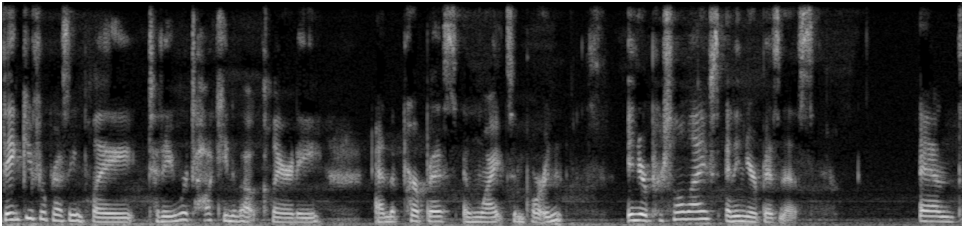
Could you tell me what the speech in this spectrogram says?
Thank you for pressing play. Today, we're talking about clarity and the purpose and why it's important in your personal lives and in your business. And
